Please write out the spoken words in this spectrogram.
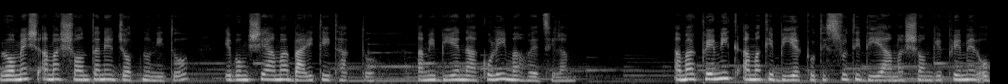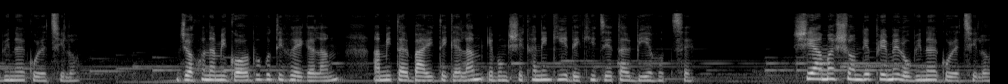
রমেশ আমার সন্তানের যত্ন নিত এবং সে আমার বাড়িতেই থাকত। আমি বিয়ে না করেই মা হয়েছিলাম। আমার প্রেমিক আমাকে বিয়ের প্রতিশ্রুতি দিয়ে আমার সঙ্গে প্রেমের অভিনয় করেছিল। যখন আমি গর্ভবতী হয়ে গেলাম, আমি তার বাড়িতে গেলাম এবং সেখানে গিয়ে দেখি যে তার বিয়ে হচ্ছে। সে আমার সঙ্গে প্রেমের অভিনয় করেছিল।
